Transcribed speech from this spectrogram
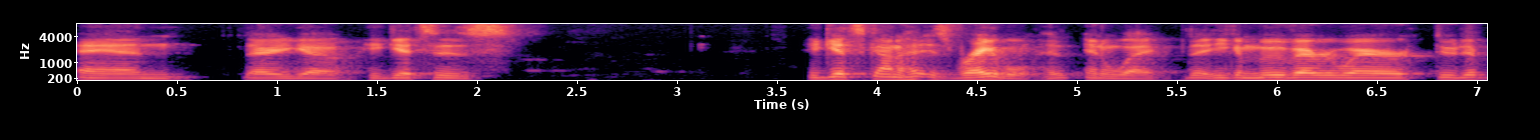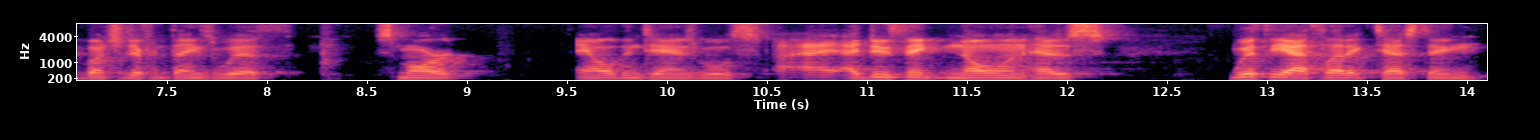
And there you go. He gets his he gets kind of his Vrabel in a way that he can move everywhere, do a bunch of different things with. Smart, and all the intangibles. I, I do think Nolan has, with the athletic testing,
